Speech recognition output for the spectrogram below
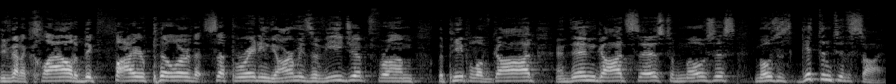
You've got a cloud, a big fire pillar that's separating the armies of Egypt from the people of God. And then God says to Moses, Moses, get them to the side.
